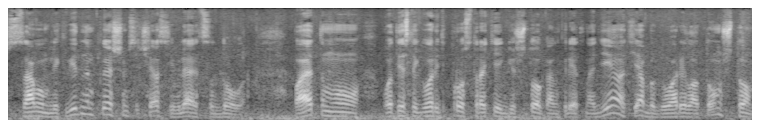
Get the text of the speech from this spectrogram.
Самым ликвидным кэшем сейчас является доллар. Поэтому вот если говорить про стратегию, что конкретно делать, я бы говорил о том, что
